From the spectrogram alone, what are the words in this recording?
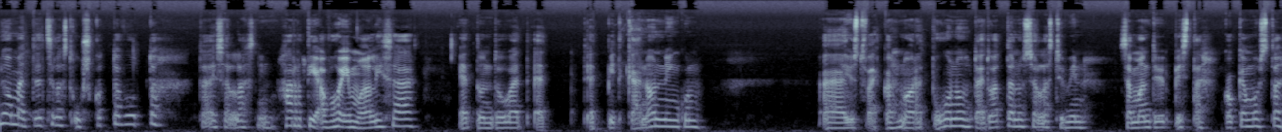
no mä ajattelen, että sellaista uskottavuutta tai sellaista niin hartiavoimaa lisää. Että tuntuu, että, että, että pitkään on niin kuin, just vaikka nuoret puhunut tai tuottanut sellaista hyvin samantyyppistä kokemusta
